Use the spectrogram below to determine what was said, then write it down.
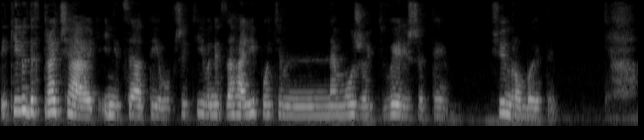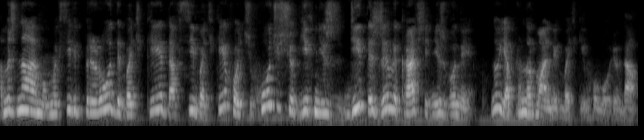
Такі люди втрачають ініціативу в житті, вони взагалі потім не можуть вирішити, що їм робити. А ми ж знаємо, ми всі від природи, батьки, да, всі батьки хочуть, хочуть, щоб їхні діти жили краще, ніж вони. Ну, я про нормальних батьків говорю, да.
